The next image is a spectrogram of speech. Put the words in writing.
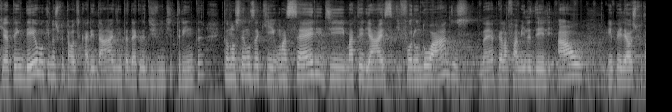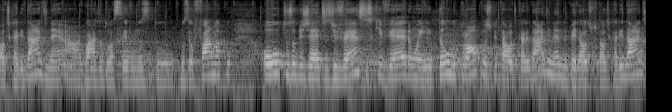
que atendeu aqui no Hospital de Caridade entre a década de 20 e 30. Então nós temos aqui uma série de materiais que foram doados né, pela família dele ao Imperial Hospital de Caridade, né, a guarda do acervo do Museu Fármaco, outros objetos diversos que vieram aí então do próprio Hospital de Caridade, né, do Imperial Hospital de Caridade,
